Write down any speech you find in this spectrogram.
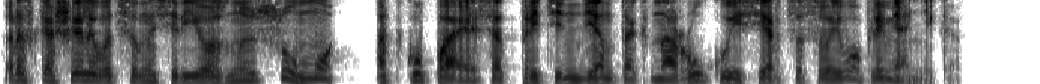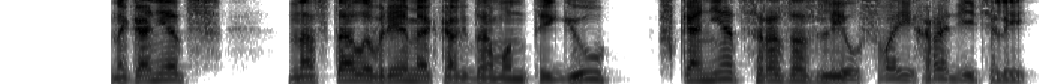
раскошеливаться на серьезную сумму, откупаясь от претенденток на руку и сердце своего племянника. Наконец, Настало время, когда Монтегю в конец разозлил своих родителей,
